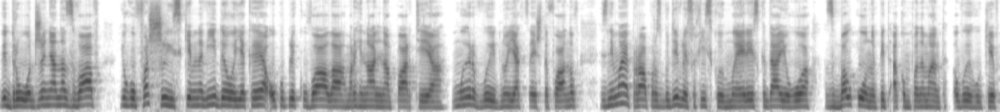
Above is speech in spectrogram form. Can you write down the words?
відродження назвав його фашистським на відео, яке опублікувала маргінальна партія Мир. Видно, як цей Штефанов знімає прапор з будівлі Софійської мерії, скидає його з балкону під акомпанемент вигуків.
